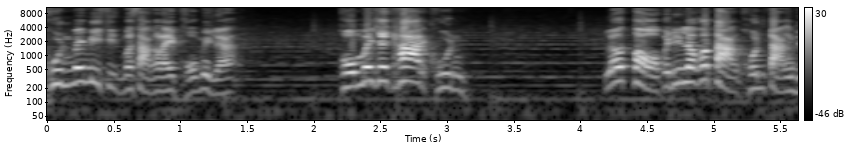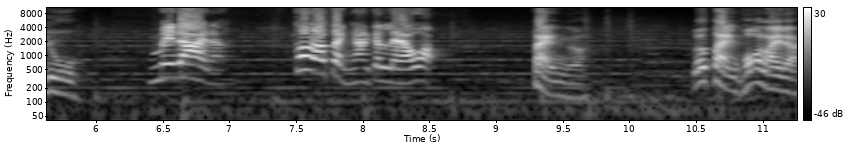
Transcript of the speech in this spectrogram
คุณไม่มีสิทธิ์มาสั่งอะไรผมอีกแล้ว ผมไม่ใช่ทาสคุณ แล้วต่อไปนี้เราก็ต่างคนต่างอยู่ ไม่ได้นะ ก็เราแต่งงานกันแล้วอะแต่งเหรอ แล้วแต่งเพราะอะไรล่ะ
